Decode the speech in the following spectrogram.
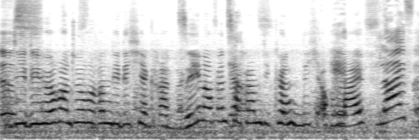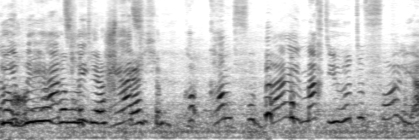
heißt, die, die Hörer und Hörerinnen, die dich hier gerade sehen auf Instagram, die können dich auch live, live berühren, mit dir herzlich- sprechen. Komm, kommt vorbei, macht die Hütte voll. Ja,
